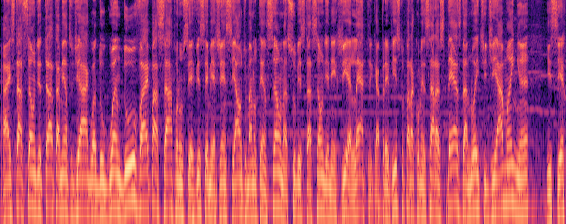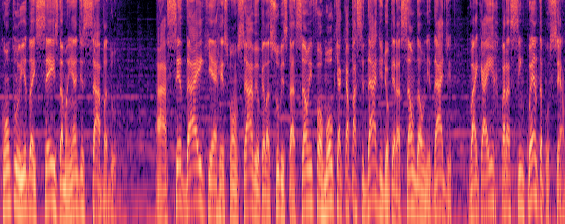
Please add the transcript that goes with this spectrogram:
A estação de tratamento de água do Guandu vai passar por um serviço emergencial de manutenção na subestação de energia elétrica previsto para começar às 10 da noite de amanhã e ser concluído às 6 da manhã de sábado. A SEDAI, que é responsável pela subestação, informou que a capacidade de operação da unidade vai cair para 50%.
